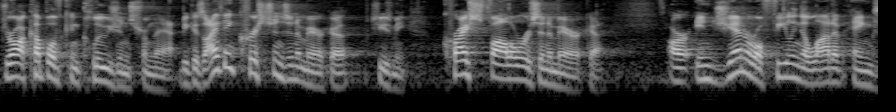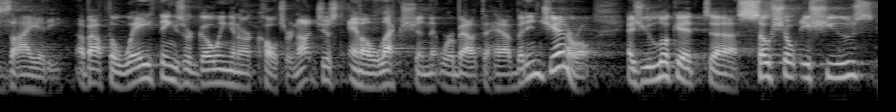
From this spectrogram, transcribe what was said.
draw a couple of conclusions from that because I think Christians in America, excuse me, Christ followers in America are in general feeling a lot of anxiety about the way things are going in our culture, not just an election that we're about to have, but in general. As you look at uh, social issues,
